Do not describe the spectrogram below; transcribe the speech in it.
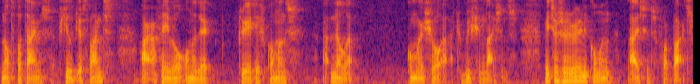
multiple times, a few just once, are available under the Creative Commons uh, no, uh, commercial attribution license, which is a really common license for parts.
